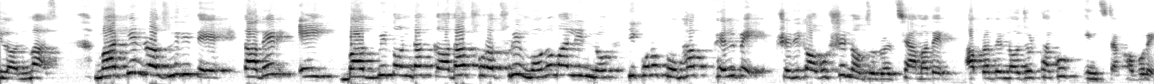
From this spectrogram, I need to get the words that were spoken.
ইলন মাস্ক মার্কিন রাজনীতিতে তাদের এই বাগবিতণ্ডা, কাদা ছোড়াছুড়ি, মনোমালিন্য কি কোনো প্রভাব ফেলবে? সেদিকে অবশ্যই নজর রয়েছে আমাদের। আপনাদের নজর থাকুক ইনস্টা খবরে।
